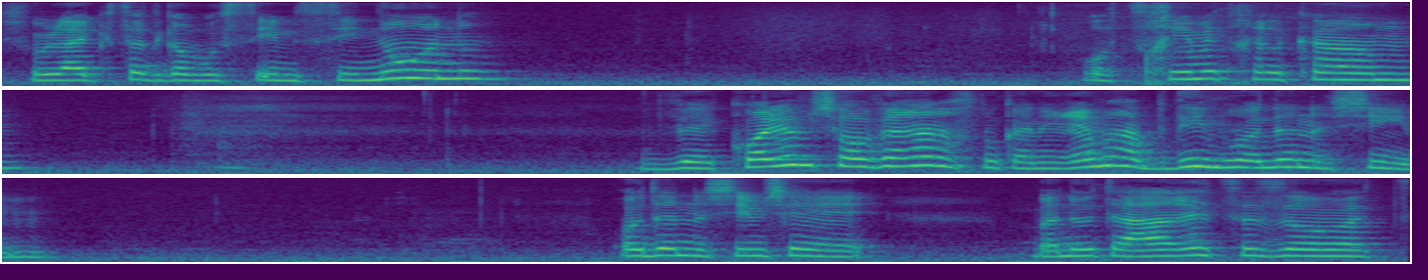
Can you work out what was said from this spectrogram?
שאולי קצת גם עושים סינון, רוצחים את חלקם, וכל יום שעובר אנחנו כנראה מאבדים עוד אנשים. עוד אנשים שבנו את הארץ הזאת,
